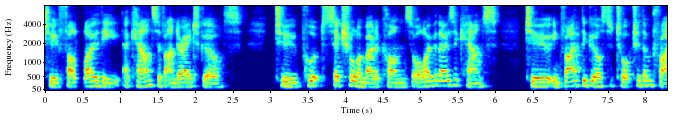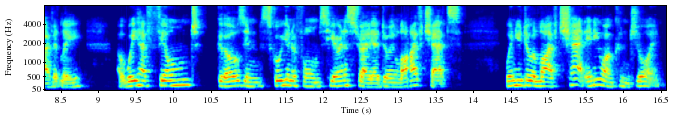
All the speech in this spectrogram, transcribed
to follow the accounts of underage girls, to put sexual emoticons all over those accounts, to invite the girls to talk to them privately. Uh, we have filmed girls in school uniforms here in Australia doing live chats when you do a live chat, anyone can join.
